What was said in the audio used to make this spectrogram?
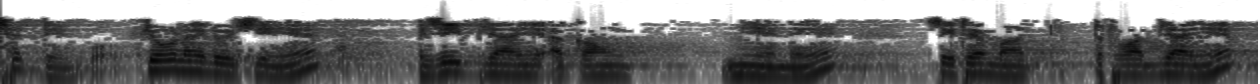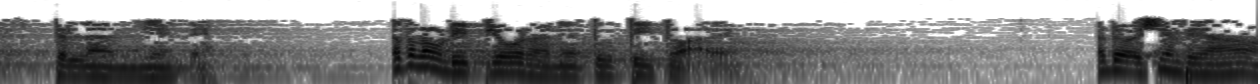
ထက်တယ်ပေါ့။ပြောလိုက်လို့ရှိရင်အရေးပြရင်အကောင်မြင်တယ်စိတ်ထဲမှာတထွားပြရင်တလန့်မြင်တယ်။အဲ့ဒါလောက်လေးပြောတာနဲ့သူသိသွားတယ်။ အဲ့တော့အရှင်ဘုရား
